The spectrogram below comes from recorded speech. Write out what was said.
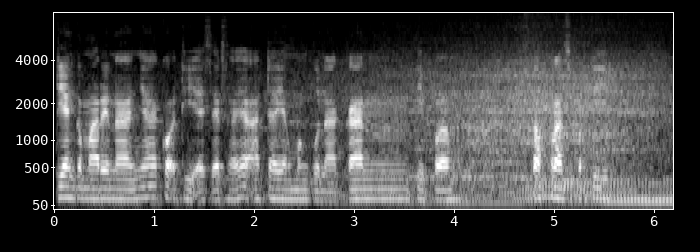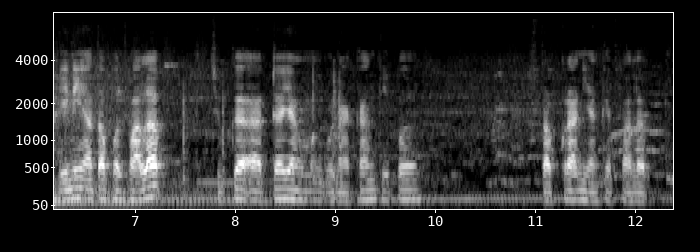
yang kemarin nanya kok di SR saya ada yang menggunakan tipe stop run seperti ini atau ball valve juga ada yang menggunakan tipe stop run yang gate valve.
